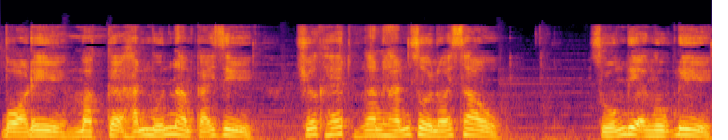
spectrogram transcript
Bỏ đi, mặc kệ hắn muốn làm cái gì, trước hết ngăn hắn rồi nói sau. Xuống địa ngục đi.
